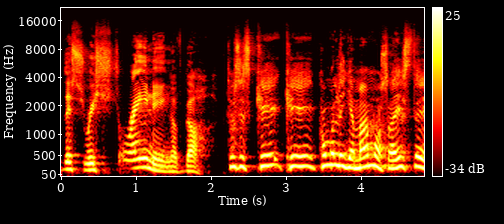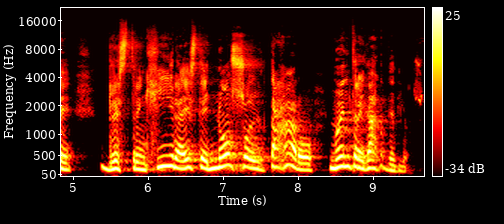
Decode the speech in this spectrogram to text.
this restraining of God? Entonces, ¿qué, qué, ¿cómo le llamamos a este restringir, a este no soltar o no entregar de Dios?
